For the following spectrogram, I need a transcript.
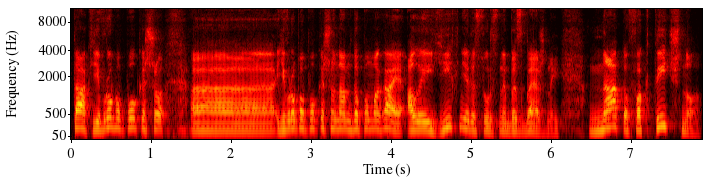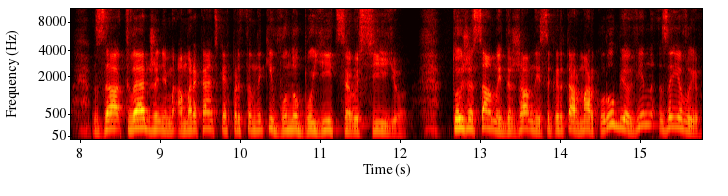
Так, Європа поки що е, Європа поки що нам допомагає, але їхній ресурс не безмежний. НАТО фактично, за твердженнями американських представників, воно боїться Росію. Той же самий державний секретар Марко Рубіо він заявив,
